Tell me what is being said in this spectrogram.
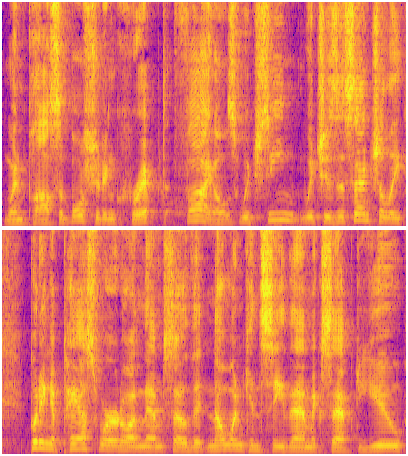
when possible, should encrypt files, which seem which is essentially putting a password on them so that no one can see them except you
